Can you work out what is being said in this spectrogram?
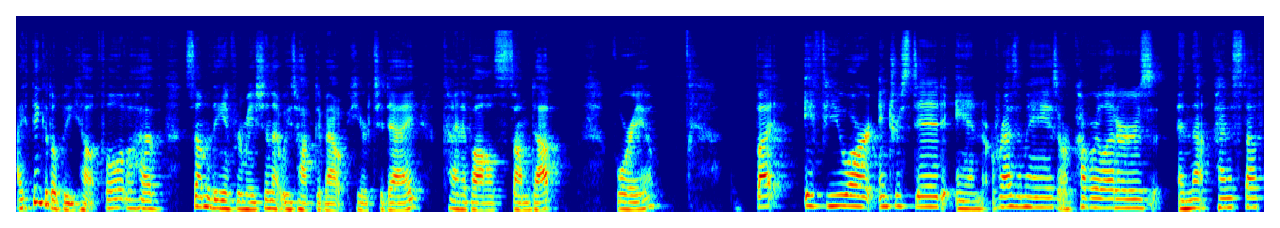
I think it'll be helpful. It'll have some of the information that we talked about here today, kind of all summed up for you. But if you are interested in resumes or cover letters and that kind of stuff,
